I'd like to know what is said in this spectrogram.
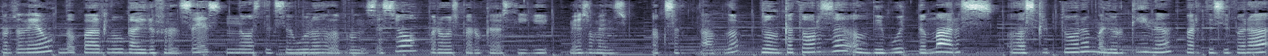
Perdoneu, no parlo gaire francès, no estic segura de la pronunciació, però espero que estigui més o menys acceptable. Del 14 al 18 de març, l'escriptora mallorquina participarà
